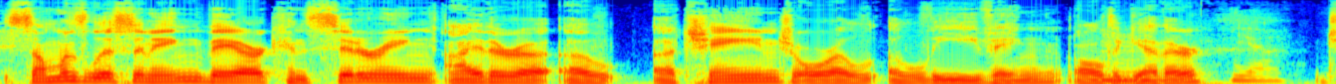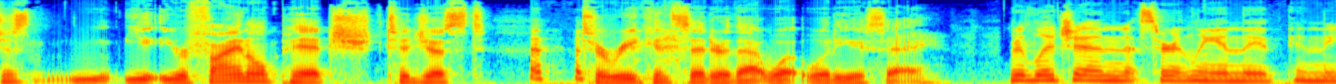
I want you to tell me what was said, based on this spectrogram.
someone's listening. They are considering either a, a, a change or a, a leaving altogether. Mm-hmm. Yeah. Just y- your final pitch to just to reconsider that. What What do you say? Religion certainly in the in the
